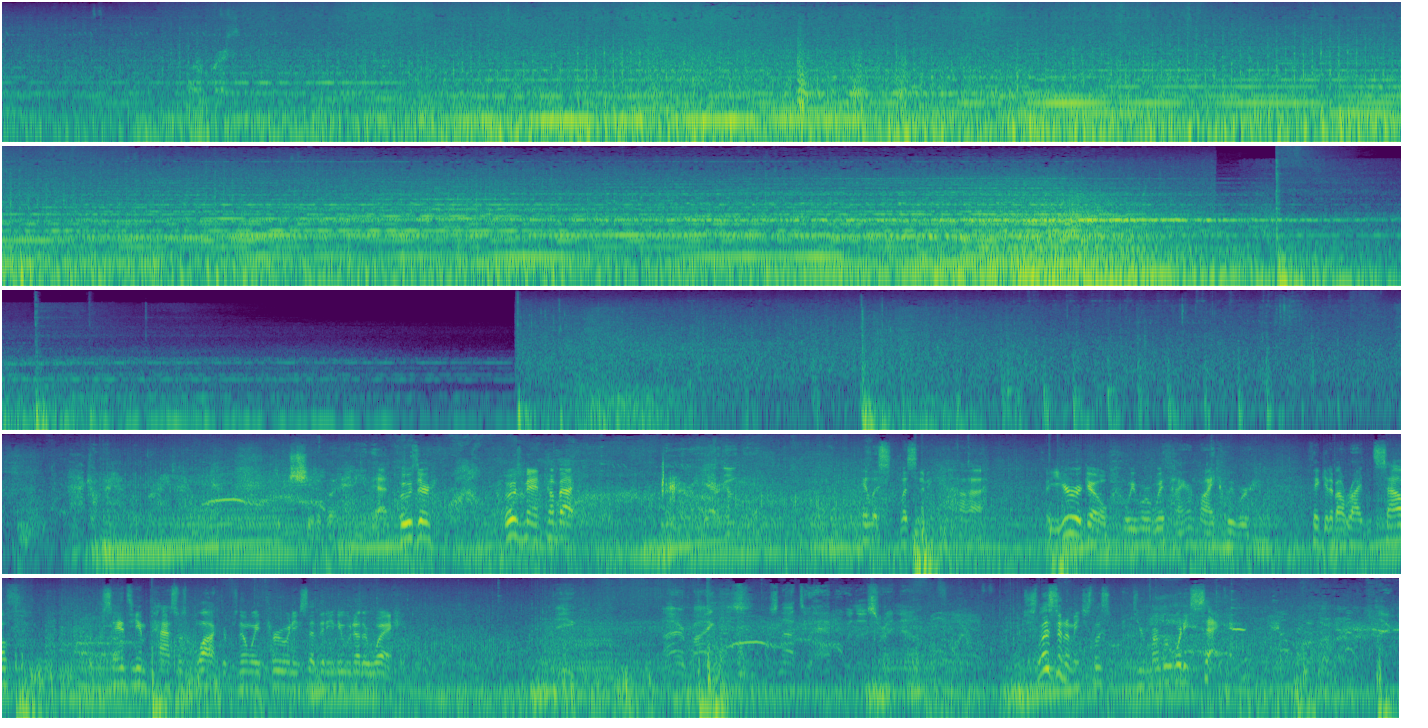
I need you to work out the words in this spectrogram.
Any of. Boozer! Booze man, come back. Hey, listen, listen to me. Uh, a year ago, we were with Iron Mike. We were thinking about riding south. But the Santiam Pass was blocked. There was no way through, and he said that he knew another way. Iron Mike is, is not too happy with us right now. Just listen to me. Just listen to me. Do you remember what he said? Iron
